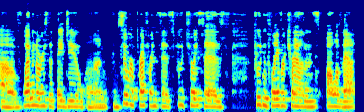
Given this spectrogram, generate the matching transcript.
of webinars that they do on consumer preferences, food choices, food and flavor trends, all of that.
